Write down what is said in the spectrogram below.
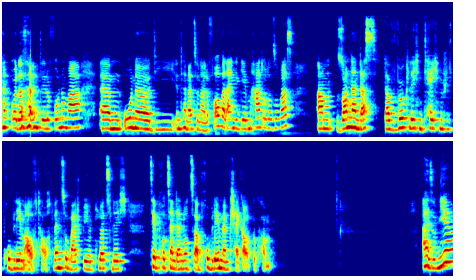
oder seine Telefonnummer ähm, ohne die internationale Vorwahl eingegeben hat oder sowas, ähm, sondern dass da wirklich ein technisches Problem auftaucht, wenn zum Beispiel plötzlich 10% der Nutzer Probleme im Checkout bekommen. Also mir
